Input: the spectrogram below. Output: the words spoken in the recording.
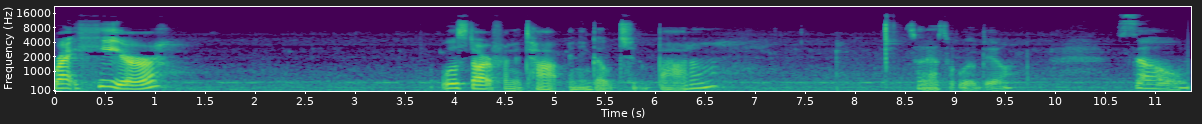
right here, we'll start from the top and then go to the bottom. So that's what we'll do. So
